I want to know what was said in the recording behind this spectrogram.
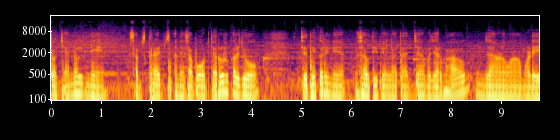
તો ચેનલને સબસ્ક્રાઈબ અને સપોર્ટ જરૂર કરજો. જેથી કરીને સૌથી પહેલાં તાજા બજાર ભાવ જાણવા મળે.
